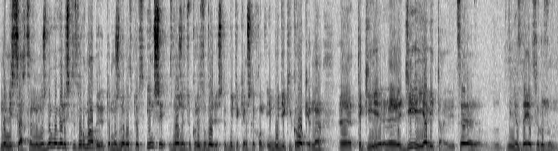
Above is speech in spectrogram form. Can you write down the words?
на місцях це неможливо вирішити з громадою, то можливо хтось інший зможе цю кризу вирішити будь-яким шляхом. І будь-які кроки на е, такі е, дії я вітаю. І це мені здається розумно.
